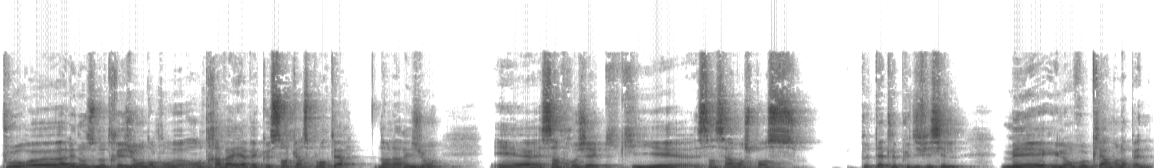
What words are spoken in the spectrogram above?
pour euh, aller dans une autre région. Donc on, on, travaille avec 115 planteurs dans la région, et euh, c'est un projet qui, qui est sincèrement, je pense, peut-être le plus difficile, mais il en vaut clairement la peine.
